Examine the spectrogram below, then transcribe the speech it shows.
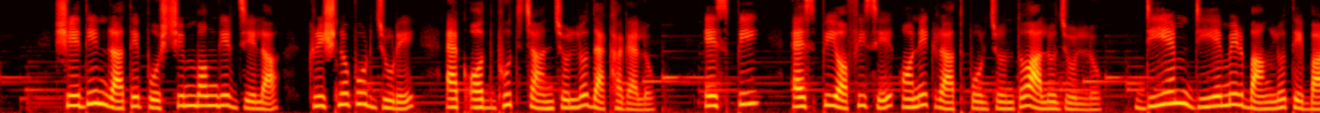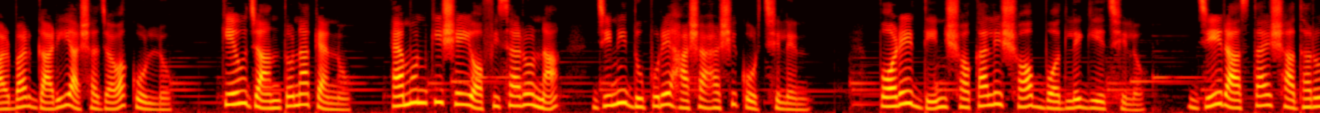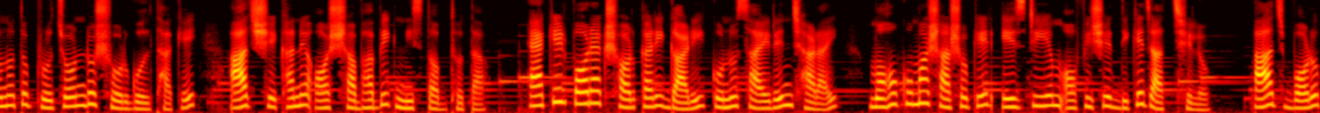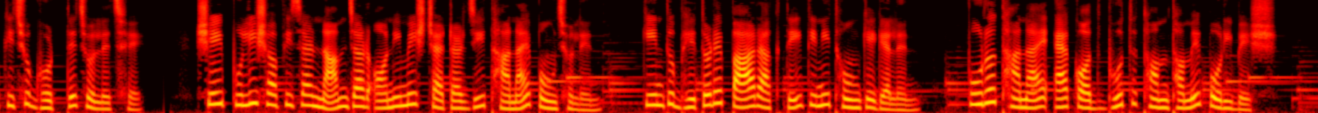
সেদিন রাতে পশ্চিমবঙ্গের জেলা কৃষ্ণপুর জুড়ে এক অদ্ভুত চাঞ্চল্য দেখা গেল। এসপি এসপি অফিসে অনেক রাত পর্যন্ত আলো জ্বলল। ডিএম, ডিএমের বাংলোতে বারবার গাড়ি আসা যাওয়া করল। কেউ জানত না কেন। এমনকি সেই অফিসারও না, যিনি দুপুরে হাসাহাসি করছিলেন। পরের দিন সকালে সব বদলে গিয়েছিল। যে রাস্তায় সাধারণত প্রচণ্ড শোরগোল থাকে, আজ সেখানে অস্বাভাবিক নিস্তব্ধতা। একের পর এক সরকারি গাড়ি কোনো সাইরেন ছাড়াই মহকুমা শাসকের এসডিএম অফিসের দিকে যাচ্ছিল। আজ বড় কিছু ঘটতে চলেছে। সেই পুলিশ অফিসার নাম যার অনিমেষ চ্যাটার্জি থানায় পৌঁছলেন। কিন্তু ভেতরে পা রাখতেই তিনি থমকে গেলেন। পুরো থানায় এক অদ্ভুত থমথমে পরিবেশ।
